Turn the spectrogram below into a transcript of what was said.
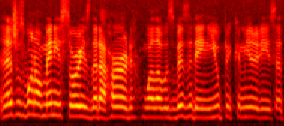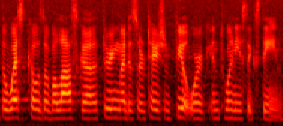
And that's just one of many stories that I heard while I was visiting Yupik communities at the west coast of Alaska during my dissertation fieldwork in 2016.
